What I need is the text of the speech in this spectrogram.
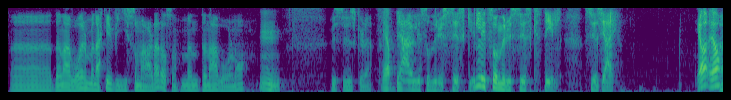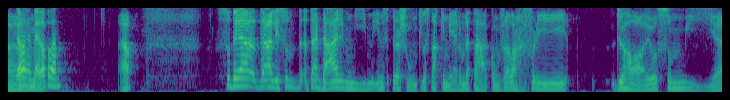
Uh, den er vår, men det er ikke vi som er der, altså. Men den er vår nå Mm. hvis du husker det. Ja. Det er jo litt sånn russisk, litt sånn russisk stil, syns jeg. Ja, ja, ja, jeg er med deg på den. Ja. Så det, det er liksom Det er der min inspirasjon til å snakke mer om dette her kommer fra, da. Fordi du har jo så mye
